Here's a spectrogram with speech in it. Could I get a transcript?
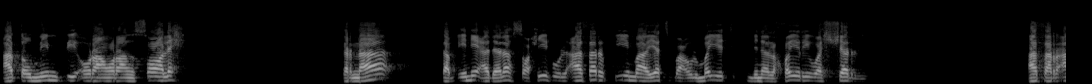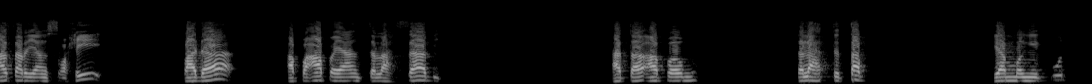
atau mimpi orang-orang soleh. Karena kitab ini adalah sahihul athar fima yatba'ul mayyit minal khairi wasyarri asar-asar yang sahih pada apa-apa yang telah sabit. Atau apa telah tetap yang mengikut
